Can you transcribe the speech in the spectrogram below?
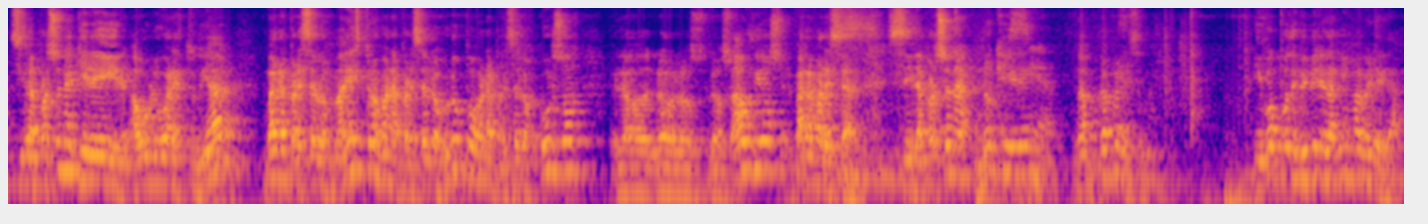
Si la persona quiere ir a un lugar a estudiar, van a aparecer los maestros, van a aparecer los grupos, van a aparecer los cursos, los, los, los audios, van a aparecer. Si la persona no quiere no, no aparecen. Y vos podés vivir en la misma vereda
